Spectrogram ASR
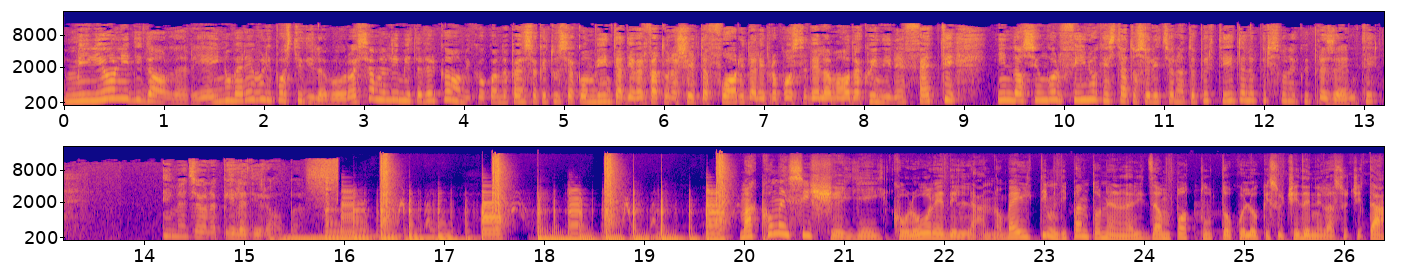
milioni di dollari e innumerevoli posti di lavoro e siamo al limite del comico quando penso che tu sia convinta di aver fatto una scelta fuori dalle proposte della moda, quindi in effetti indossi un golfino che è stato selezionato per te dalle persone qui presenti in mezzo a una pila di roba. Ma come si sceglie il colore dell'anno? Beh, il team di Pantone analizza un po' tutto quello che succede nella società,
